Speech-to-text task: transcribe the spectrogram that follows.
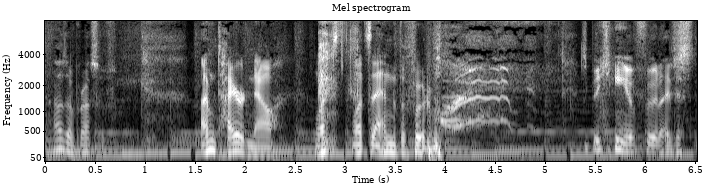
That was impressive. I'm tired now. Let's let's end the food blog. Speaking of food, I just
